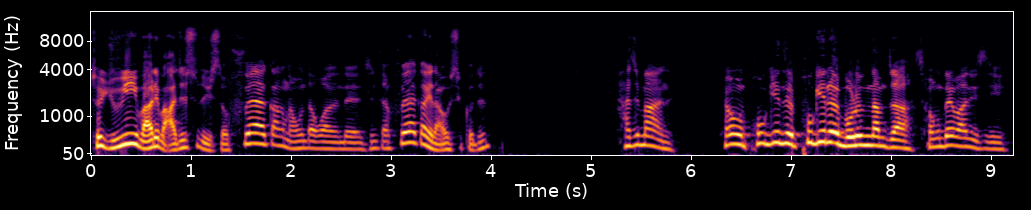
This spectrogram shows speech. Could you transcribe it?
저 유이 말이 맞을 수도 있어. 후회할 각 나온다고 하는데 진짜 후회할 각이 나올 수 있거든. 하지만 형은 포기를 포기를 모르는 남자 정대만이지.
